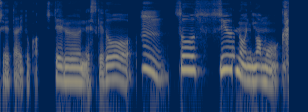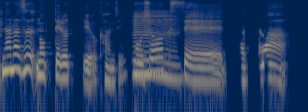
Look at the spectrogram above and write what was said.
教えたりとかしてるんですけど、うん。そういうのにはもう必ず載ってるっていう感じ。もう小学生だったら、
